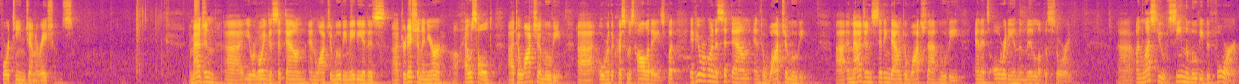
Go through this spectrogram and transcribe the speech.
14 generations. Imagine uh, you were going to sit down and watch a movie. Maybe it is a tradition in your uh, household uh, to watch a movie uh, over the Christmas holidays. But if you were going to sit down and to watch a movie, uh, imagine sitting down to watch that movie and it's already in the middle of the story. Uh, unless you've seen the movie before,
